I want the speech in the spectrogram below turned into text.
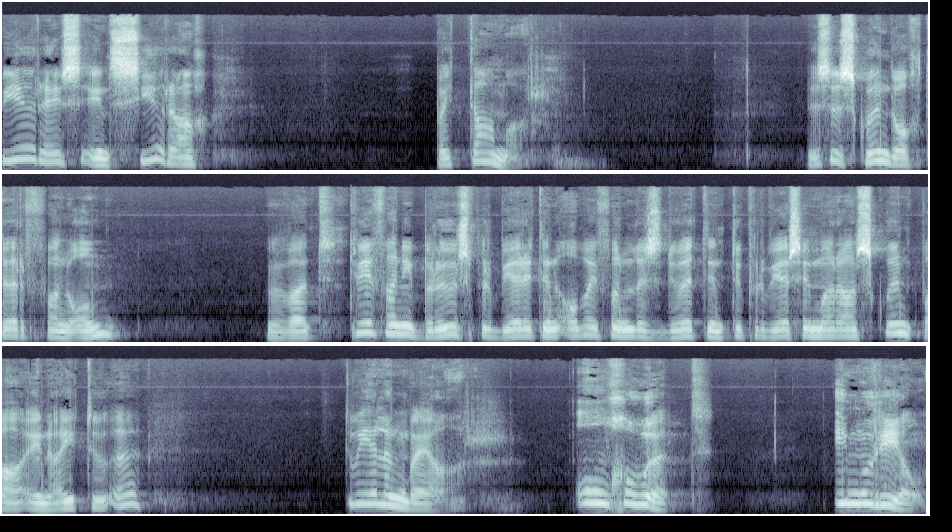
Peres en Serag by Tamar. Dis 'n skoondogter van hom wat twee van die broers probeer het en albei van hulle is dood en toe probeer sy maar haar skoonpa en hy toe 'n tweeling by haar. Ongehoord. Immoreel.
